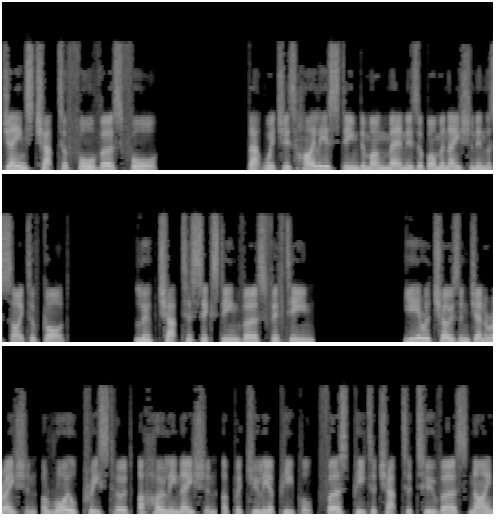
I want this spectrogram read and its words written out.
James chapter 4 verse 4 That which is highly esteemed among men is abomination in the sight of God. Luke chapter 16 verse 15 Ye are a chosen generation, a royal priesthood, a holy nation, a peculiar people. 1 Peter chapter 2 verse 9.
